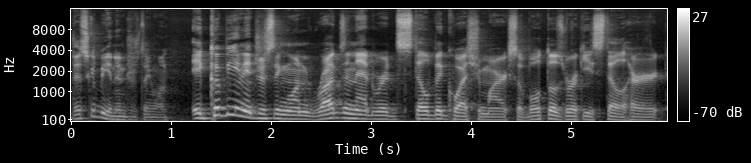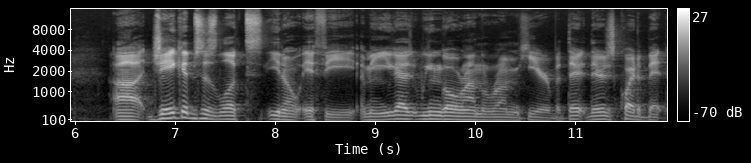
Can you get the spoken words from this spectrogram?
This could be an interesting one. It could be an interesting one. Ruggs and Edwards still big question marks. So both those rookies still hurt. Uh, Jacobs has looked, you know, iffy. I mean, you guys, we can go around the room here, but there, there's quite a bit.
